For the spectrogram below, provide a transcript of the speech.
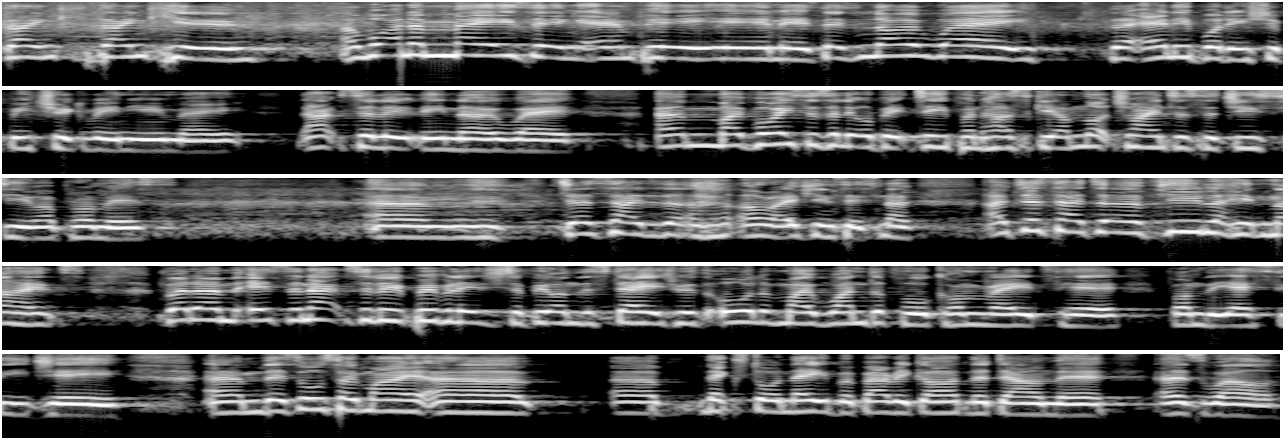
Thank, thank you. And what an amazing MP Ian is. There's no way that anybody should be triggering you, mate. Absolutely no way. Um, my voice is a little bit deep and husky. I'm not trying to seduce you, I promise. Um, just had, uh, all right, if you insist. No, I've just had a few late nights. But um, it's an absolute privilege to be on the stage with all of my wonderful comrades here from the SCG. Um, there's also my uh, uh, next door neighbour, Barry Gardiner, down there as well.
